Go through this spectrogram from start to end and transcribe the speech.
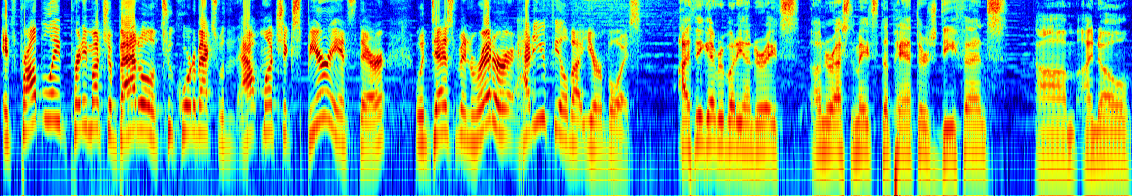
it's probably pretty much a battle of two quarterbacks without much experience there with Desmond Ridder. How do you feel about your boys? I think everybody underrates, underestimates the Panthers' defense. Um, I know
